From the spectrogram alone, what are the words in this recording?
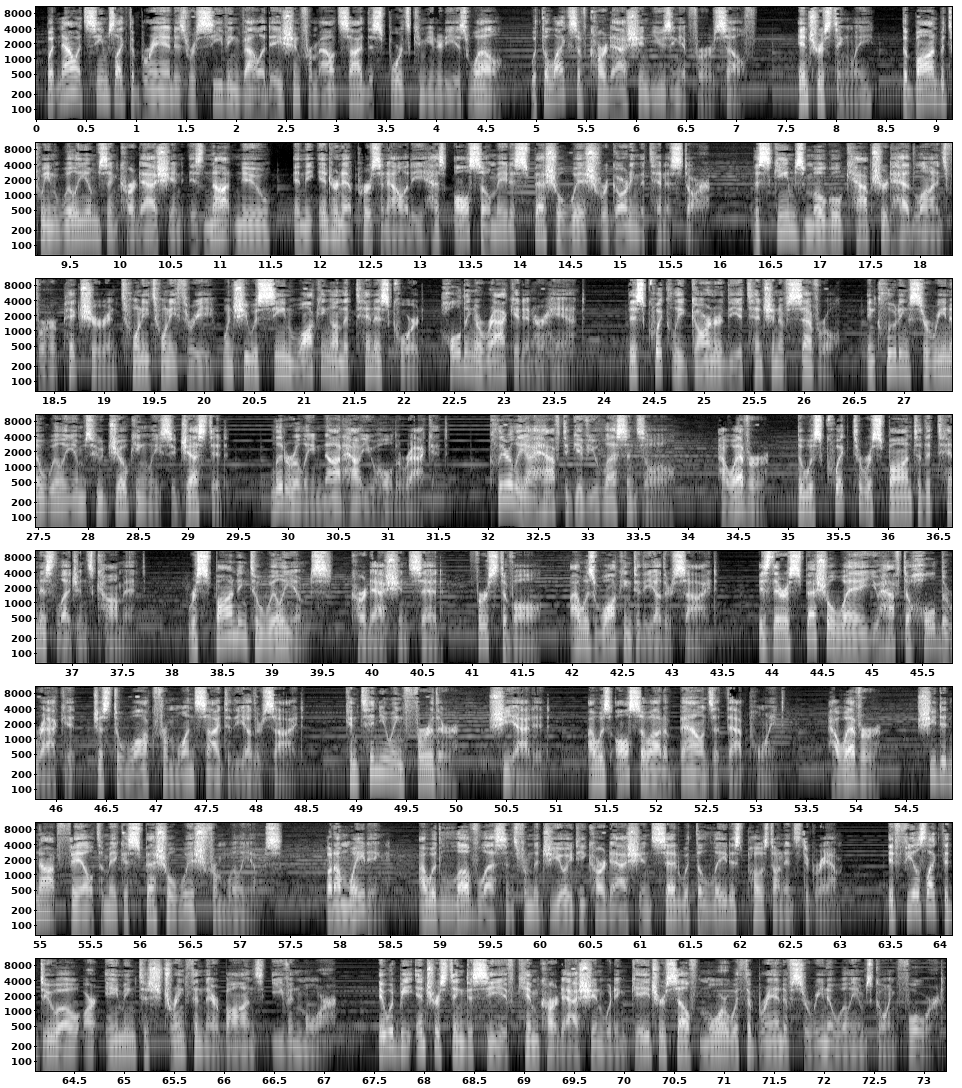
But now it seems like the brand is receiving validation from outside the sports community as well, with the likes of Kardashian using it for herself. Interestingly, the bond between Williams and Kardashian is not new, and the internet personality has also made a special wish regarding the tennis star. The Skims mogul captured headlines for her picture in 2023 when she was seen walking on the tennis court holding a racket in her hand. This quickly garnered the attention of several, including Serena Williams who jokingly suggested, literally not how you hold a racket. Clearly I have to give you lessons all. However, the was quick to respond to the tennis legend's comment. Responding to Williams, Kardashian said, First of all, I was walking to the other side. Is there a special way you have to hold the racket just to walk from one side to the other side? Continuing further, she added, I was also out of bounds at that point. However, she did not fail to make a special wish from Williams. But I'm waiting. I would love lessons from the GOAT Kardashian said with the latest post on Instagram. It feels like the duo are aiming to strengthen their bonds even more. It would be interesting to see if Kim Kardashian would engage herself more with the brand of Serena Williams going forward.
